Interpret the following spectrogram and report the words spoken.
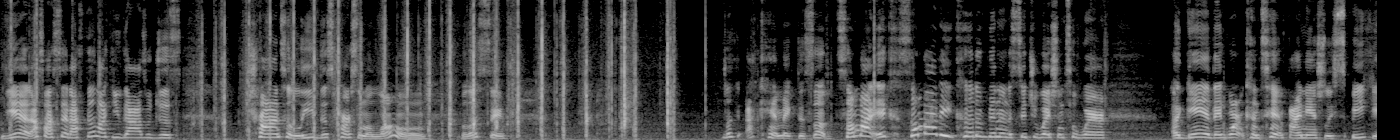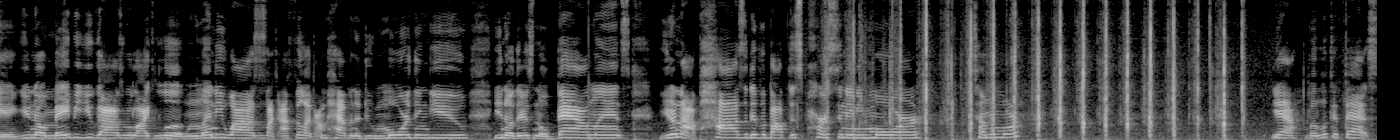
yeah, that's why I said I feel like you guys are just trying to leave this person alone. But let's see. look, I can't make this up. Somebody, it, somebody could have been in a situation to where, again, they weren't content financially speaking. You know, maybe you guys were like, look, money wise, it's like I feel like I'm having to do more than you. You know, there's no balance. You're not positive about this person anymore. Tell me more. Yeah, but look at that.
